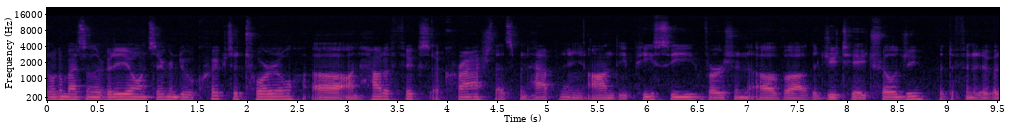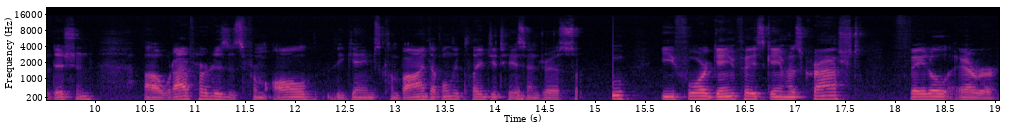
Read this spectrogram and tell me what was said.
Guys, welcome back to another video. And today we're going to do a quick tutorial uh, on how to fix a crash that's been happening on the PC version of uh, the GTA Trilogy, the Definitive Edition. Uh, what I've heard is it's from all the games combined. I've only played GTA San Andreas. So E4 game face game has crashed. Fatal error.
